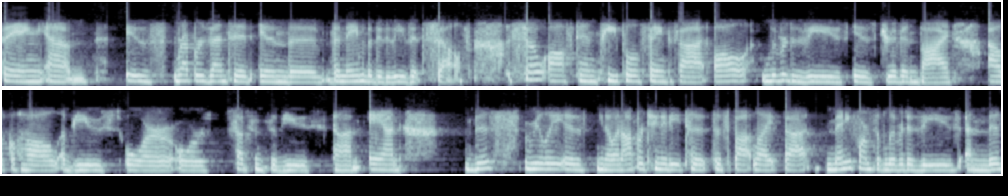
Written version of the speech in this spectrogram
thing um, is represented in the, the name of the disease itself. So often people think that all liver disease is driven by alcohol abuse or, or substance abuse. Um, and this really is, you know, an opportunity to, to spotlight that many forms of liver disease and this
